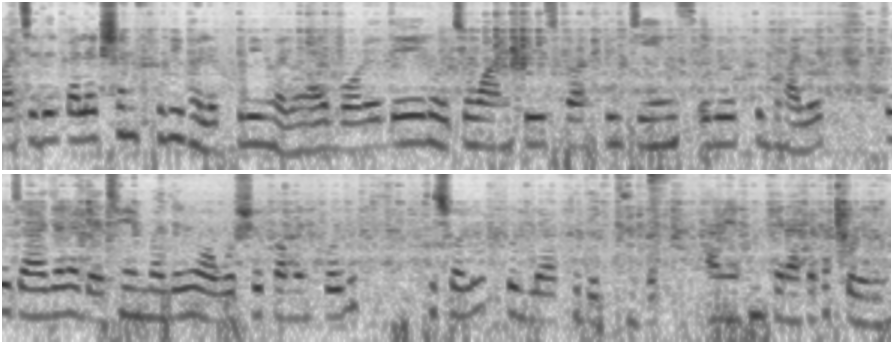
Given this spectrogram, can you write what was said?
বাচ্চাদের কালেকশন খুবই ভালো খুবই ভালো। আর বড়দের হচ্ছে one piece one piece jeans এগুলো খুব ভালো। তো যারা যারা গেছে এম বাজারে অবশ্যই কমেন্ট করবে। তো চলো একটু ব্লগটা দেখতে থাকো। আমি এখন কেনাকাটা করে নিই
